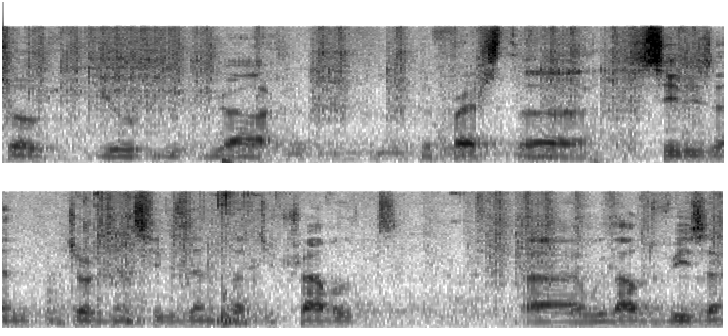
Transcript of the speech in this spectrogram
So you, you, you are the first uh, citizen, Georgian citizen, that you traveled without visa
